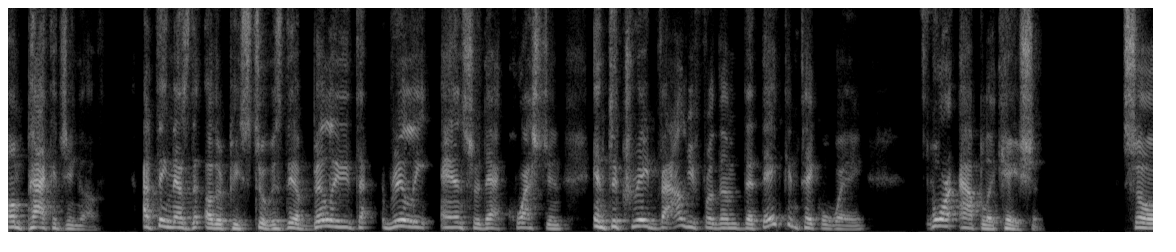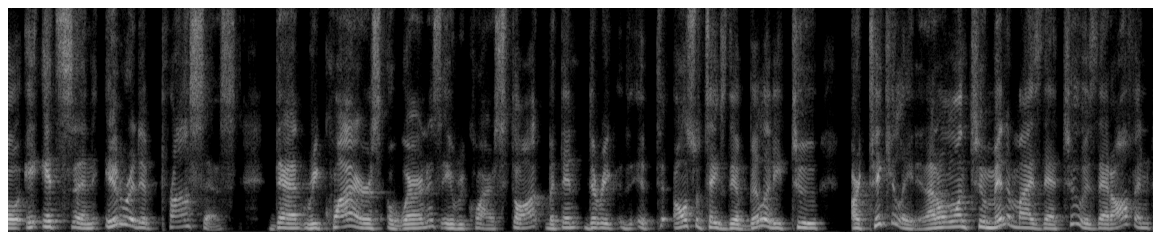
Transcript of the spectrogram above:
unpackaging of. I think that's the other piece too, is the ability to really answer that question and to create value for them that they can take away for application. So it's an iterative process that requires awareness, it requires thought, but then there, it also takes the ability to articulate it. I don't want to minimize that too, is that often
